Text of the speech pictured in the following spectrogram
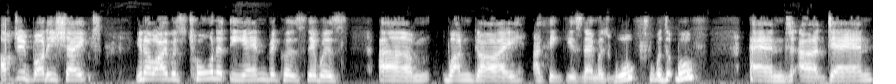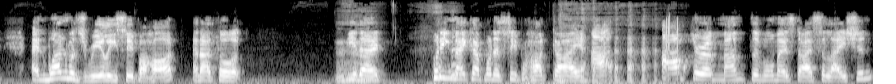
I'll do body shapes. You know, I was torn at the end because there was um, one guy, I think his name was Wolf. Was it Wolf? And uh, Dan, and one was really super hot, and I thought, you know, putting makeup on a super hot guy after a month of almost isolation,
